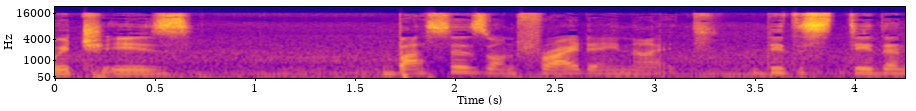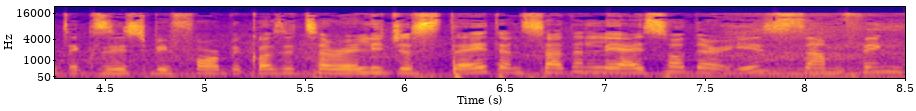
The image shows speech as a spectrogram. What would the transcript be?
which is buses on Friday night. This didn't exist before because it's a religious state, and suddenly I saw there is something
